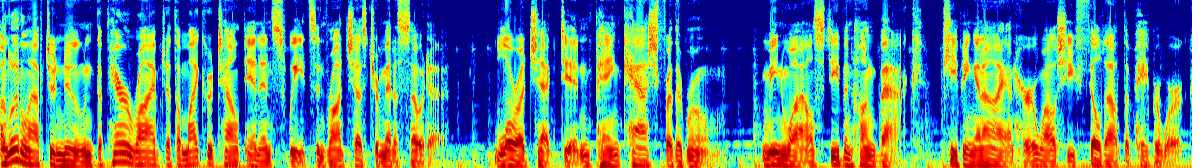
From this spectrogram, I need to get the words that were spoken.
A little after noon, the pair arrived at the Microtel Inn and Suites in Rochester, Minnesota. Laura checked in, paying cash for the room. Meanwhile, Steven hung back, keeping an eye on her while she filled out the paperwork.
